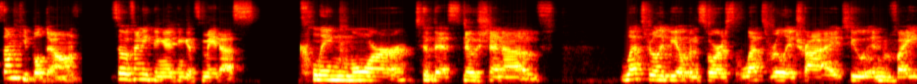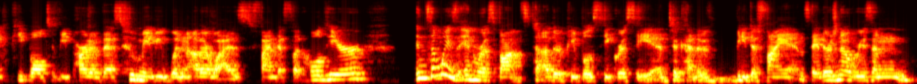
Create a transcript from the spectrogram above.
Some people don't. So if anything I think it's made us cling more to this notion of let's really be open source. Let's really try to invite people to be part of this who maybe wouldn't otherwise find a foothold here. In some ways in response to other people's secrecy and to kind of be defiant and say there's no reason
